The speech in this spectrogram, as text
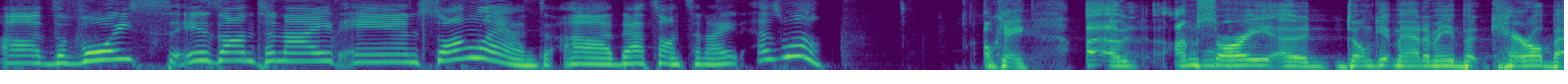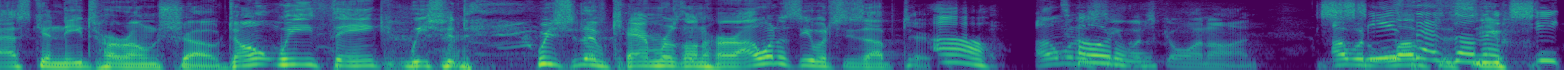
Uh, the Voice is on tonight, and Songland, uh, that's on tonight as well. Okay, uh, I'm sorry. Uh, don't get mad at me, but Carole Baskin needs her own show. Don't we think we should we should have cameras on her? I want to see what she's up to. Oh, I want to totally. see what's going on. I would she love says to though see. that she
